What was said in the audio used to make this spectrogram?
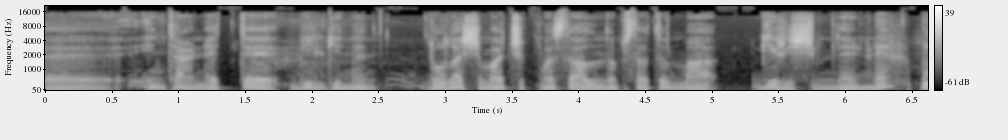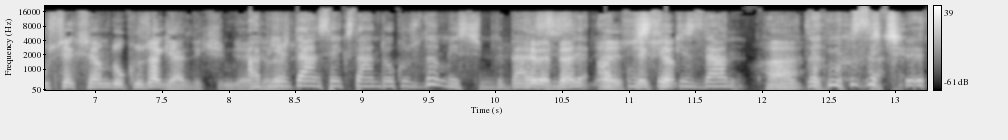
e, internette bilginin dolaşıma çıkması, alınıp satılma girişimlerine. Bu 89'a geldik şimdiye kadar. Birden 89'da mıyız şimdi? Ben evet, sizi ben, evet, 68'den 80... aldığımız için.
